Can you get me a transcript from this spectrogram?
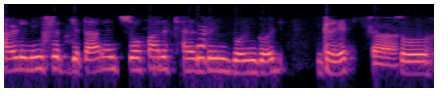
third innings with guitar, and so far it has been going good, great. Uh, so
